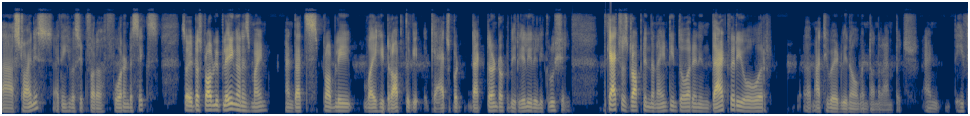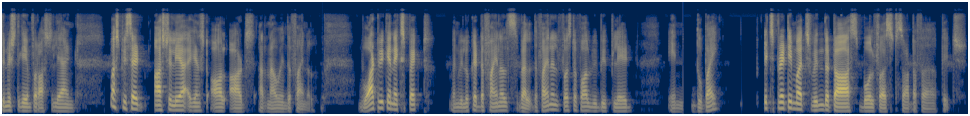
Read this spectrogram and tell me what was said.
uh, Stoinis. I think he was hit for a four and a six. So it was probably playing on his mind and that's probably why he dropped the catch but that turned out to be really really crucial. The catch was dropped in the 19th over and in that very over uh, matthew wade we know went on a rampage and he finished the game for australia and must be said australia against all odds are now in the final. What we can expect when we look at the finals well the final first of all will be played in dubai. It's pretty much win the toss bowl first sort of a pitch.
